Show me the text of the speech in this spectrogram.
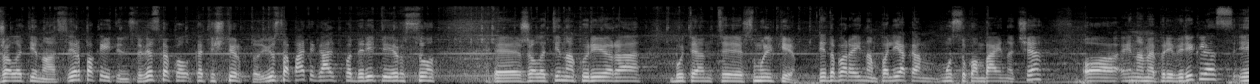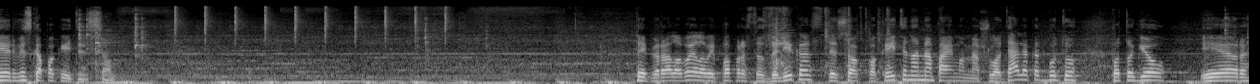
žalatinos ir pakaitinsiu viską, kad ištirptų. Jūs tą patį galite padaryti ir su e, žalatina, kuri yra būtent e, smulki. Tai dabar einam, paliekam mūsų kombainą čia, o einame prie viriklės ir viską pakaitinsiu. Taip, yra labai labai paprastas dalykas, tiesiog pakaitiname, paimame šluotelę, kad būtų patogiau ir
